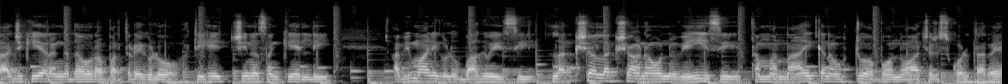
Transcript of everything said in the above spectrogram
ರಾಜಕೀಯ ರಂಗದವರ ಬರ್ತ್ಡೇಗಳು ಅತಿ ಹೆಚ್ಚಿನ ಸಂಖ್ಯೆಯಲ್ಲಿ ಅಭಿಮಾನಿಗಳು ಭಾಗವಹಿಸಿ ಲಕ್ಷ ಲಕ್ಷ ಹಣವನ್ನು ವ್ಯಯಿಸಿ ತಮ್ಮ ನಾಯಕನ ಹುಟ್ಟುಹಬ್ಬವನ್ನು ಆಚರಿಸಿಕೊಳ್ತಾರೆ.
